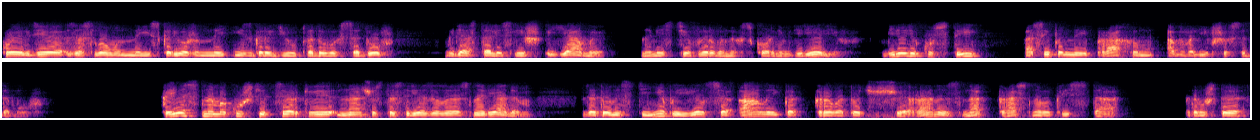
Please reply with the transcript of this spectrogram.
Кое-где за сломанной и искореженной изгородью плодовых садов, где остались лишь ямы на месте вырванных с корнем деревьев, белели кусты, осыпанные прахом обвалившихся домов. Крест на макушке церкви начисто срезало снарядом, зато на стене появился алый, как кровоточащая рана, знак Красного Креста, потому что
